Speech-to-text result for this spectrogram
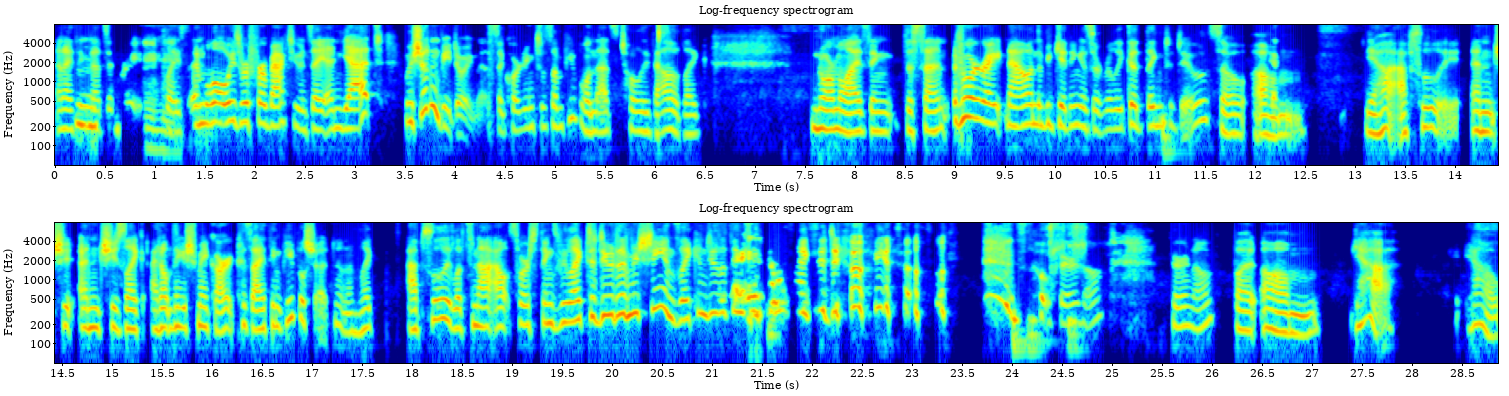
And I think mm-hmm. that's a great mm-hmm. place. And we'll always refer back to you and say, and yet we shouldn't be doing this according to some people. And that's totally valid. Like normalizing dissent for right now in the beginning is a really good thing to do. So um Yeah, absolutely. And she and she's like, I don't think it should make art because I think people should. And I'm like, absolutely. Let's not outsource things we like to do to machines. They can do the things we don't like to do. You know? so fair enough. Fair enough. But um, yeah, yeah.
